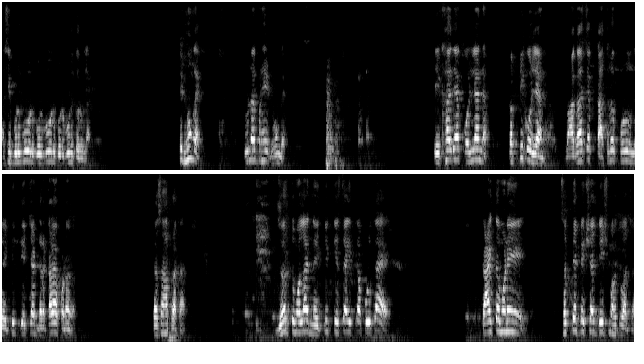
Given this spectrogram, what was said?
असे बुडबुड बुडबुड बुडबुड करू लागले. हे ढोंग आहे. पूर्णपणे हे ढोंग आहे. एखाद्या कोल्ह्यानं कपटी कोल्ह्यानं वाघाचं कातलं फोडून नैतिकतेच्या डरकाळ्या फोडाव्या तसा हा प्रकार. जर तुम्हाला नैतिकतेचा इतका पुळका आहे काय तर म्हणे सत्तेपेक्षा देश महत्त्वाचा.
